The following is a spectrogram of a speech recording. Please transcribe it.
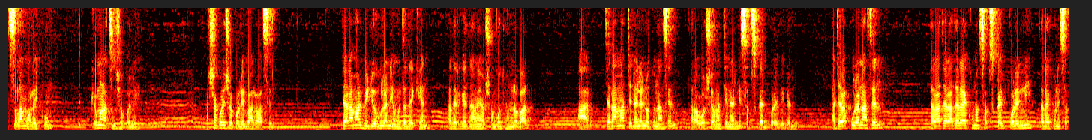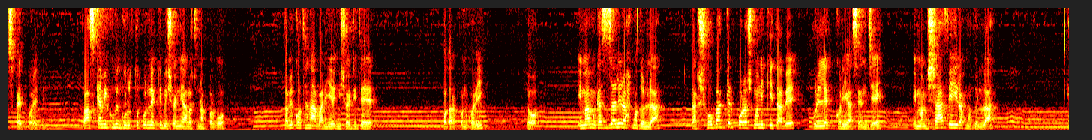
আসসালামু আলাইকুম। কেমন আছেন সকলে? আশা করি সকলে ভালো আছেন। যারা আমার ভিডিওগুলো নিয়মিত দেখেন, তাদেরকে জানাই অসংখ্য ধন্যবাদ। আর যারা আমার চ্যানেলে নতুন আছেন, তারা অবশ্যই আমার চ্যানেলটি সাবস্ক্রাইব করে দিবেন। আর যারা পুরান আছেন, তারা যারা যারা এখনও সাবস্ক্রাইব করেননি, তারা এখনই সাবস্ক্রাইব করে দিন। তো আজকে আমি খুবই গুরুত্বপূর্ণ একটি বিষয় নিয়ে আলোচনা করব। তো আমি কথা না বাড়িয়ে বিষয়টিতে পদার্পণ করি। তো ইমাম গাজ্জালি রহমতুল্লাহ তার সৌভাগ্যের পরশমণি কিতাবে উল্লেখ করিয়াছেন যে, ইমাম শাফি রহমতুল্লাহ,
